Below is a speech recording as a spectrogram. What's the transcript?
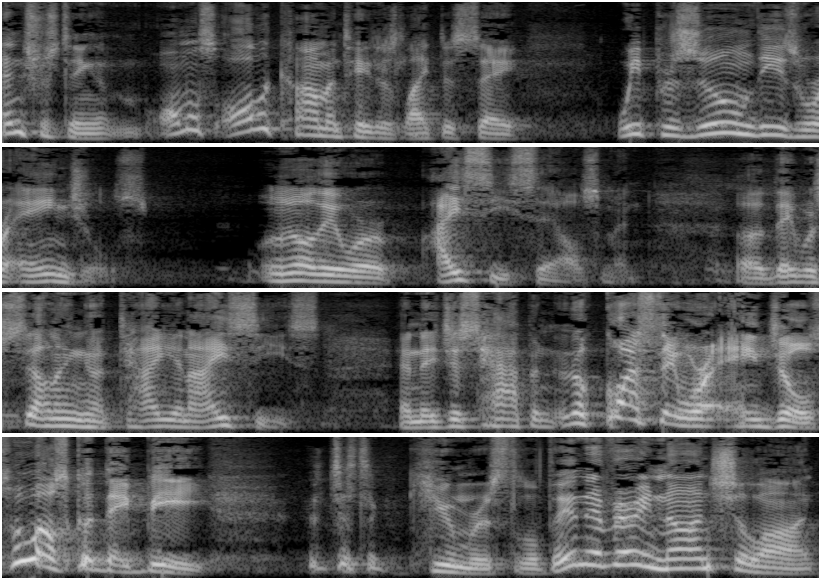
interesting. Almost all the commentators like to say, "We presume these were angels." No, they were icy salesmen. Uh, they were selling Italian ices, and they just happened. And of course, they were angels. Who else could they be? It's just a humorous little thing. And they're very nonchalant.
